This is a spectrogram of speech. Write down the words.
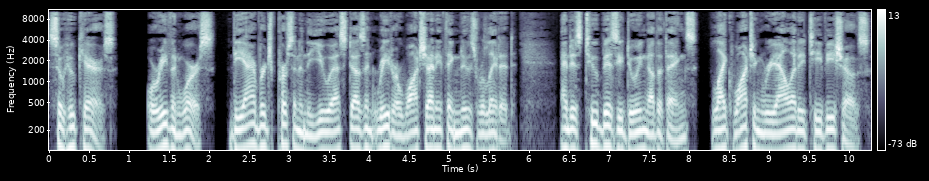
so who cares? Or even worse, the average person in the US doesn't read or watch anything news related. And is too busy doing other things, like watching reality TV shows.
